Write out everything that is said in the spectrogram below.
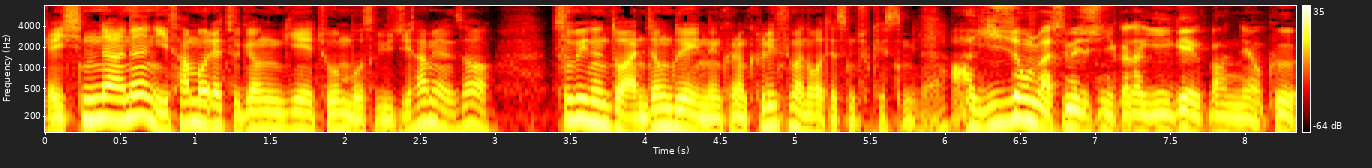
이 신나는 이 3월의 두 경기의 좋은 모습 유지하면서 수비는 또 안정되어 있는 그런 클린스만호가 됐으면 좋겠습니다. 아, 이 지점을 말씀해 주시니까 딱 이게 맞네요. 그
